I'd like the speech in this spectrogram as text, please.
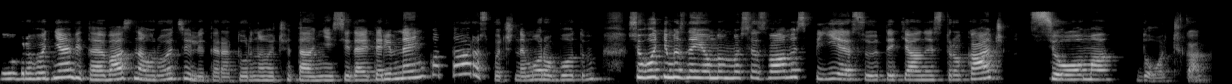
Доброго дня, вітаю вас на уроці літературного читання. Сідайте рівненько та розпочнемо роботу. Сьогодні ми знайомимося з вами з п'єсою Тетяни Строкач Сьома дочка.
